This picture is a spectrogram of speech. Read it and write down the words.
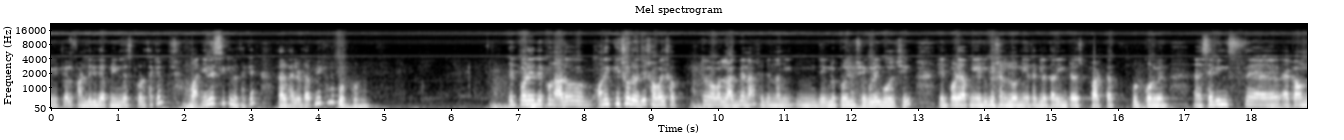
মিউচুয়াল ফান্ডে যদি আপনি ইনভেস্ট করে থাকেন বা এনএসসি কিনে থাকেন, তার ভ্যালুটা আপনি এখানে কোট করবেন। এরপরে দেখুন আরও অনেক কিছু রয়েছে, সবাই সব সবার লাগবে না, সেজন্য আমি যেগুলো প্রয়োজন সেগুলোই বলছি। এরপরে আপনি এডুকেশন লোন নিয়ে থাকলে তার ইন্টারেস্ট পার্টটা পুট করবেন। সেভিংস অ্যাকাউন্ট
